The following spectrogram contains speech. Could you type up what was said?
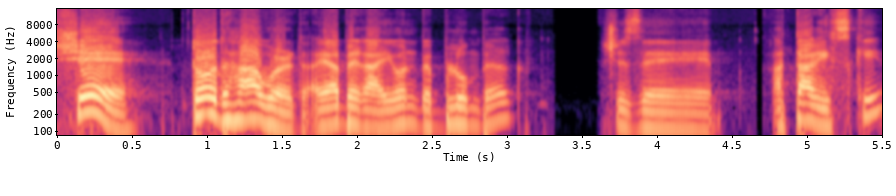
שטוד האוורד היה בריאיון בבלומברג, שזה אתר עסקי,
